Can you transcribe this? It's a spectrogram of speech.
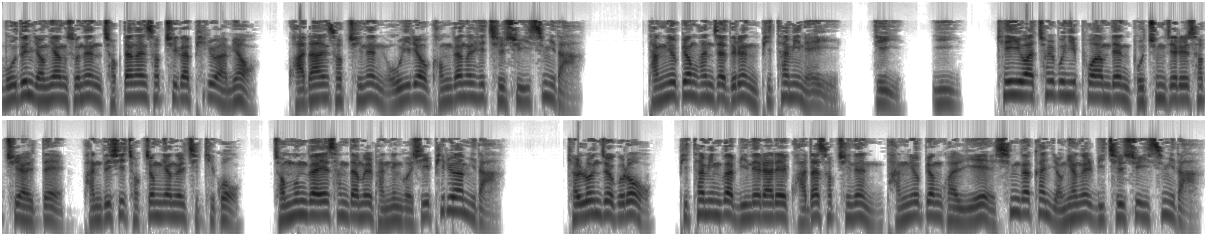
모든 영양소는 적당한 섭취가 필요하며 과다한 섭취는 오히려 건강을 해칠 수 있습니다. 당뇨병 환자들은 비타민 A, D, E, K와 철분이 포함된 보충제를 섭취할 때 반드시 적정량을 지키고 전문가의 상담을 받는 것이 필요합니다. 결론적으로 비타민과 미네랄의 과다 섭취는 당뇨병 관리에 심각한 영향을 미칠 수 있습니다.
